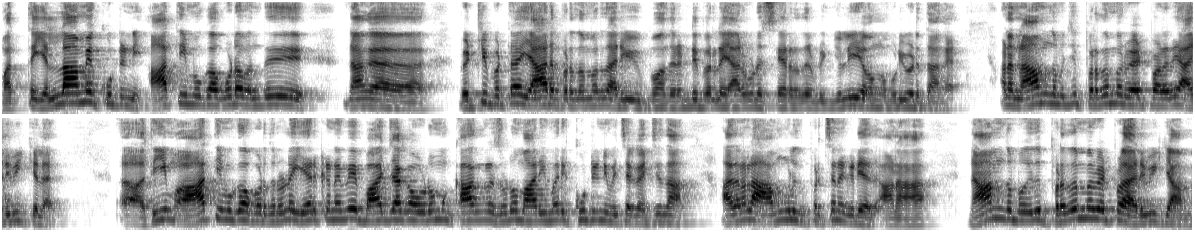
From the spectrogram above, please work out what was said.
மற்ற எல்லாமே கூட்டணி. அதிமுக கூட வந்து நாங்கள் வெற்றி பெற்றால் யார் பிரதமர் தான் அறிவிப்போம். அந்த ரெண்டு பேரில் யார் கூட சேர்றது அப்படின்னு சொல்லி அவங்க முடிவெடுத்தாங்க. ஆனால் நாம் தமிழ் பிரதமர் வேட்பாளரை அறிவிக்கலை. திமுக அதிமுக பொறுத்தவரை ஏற்கனவே பாஜகவோடும் காங்கிரஸோடும் மாறி மாறி கூட்டணி வச்ச கட்சி தான். அதனால் அவங்களுக்கு பிரச்சனை கிடையாது. ஆனால் நாம் தமிழ் இது பிரதமர் வேட்பாளர் அறிவிக்காம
